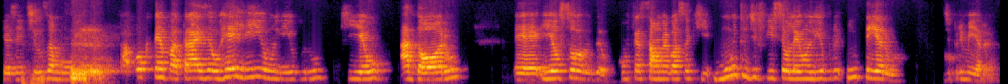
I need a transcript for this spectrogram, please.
que a gente uhum. usa muito. Há pouco tempo atrás eu reli um livro que eu adoro, é, e eu sou, vou confessar um negócio aqui, muito difícil eu ler um livro inteiro de primeira.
